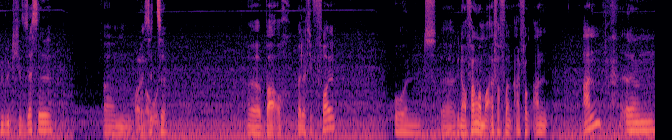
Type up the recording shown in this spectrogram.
gemütliche Sessel ähm, Oh, oder Sitze. Äh, war auch relativ voll. Und äh, genau, fangen wir mal einfach von Anfang an an. Ähm,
